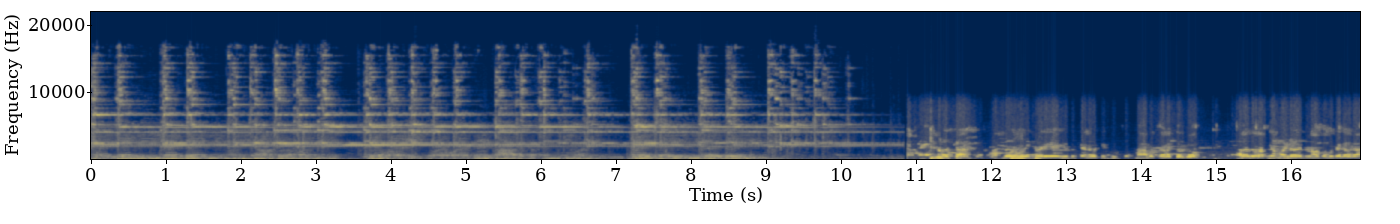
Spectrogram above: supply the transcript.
जय देवी जय देवी महिषासुरमर्दिनी जय देवी जय देवी। नमस्कार आपलं रोहित बारी युट्यूब चॅनलवरती खूप खूप महापूर स्वागत करतो. मला जर आपल्या मंडळाचं नाव सांगू शकाल का?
